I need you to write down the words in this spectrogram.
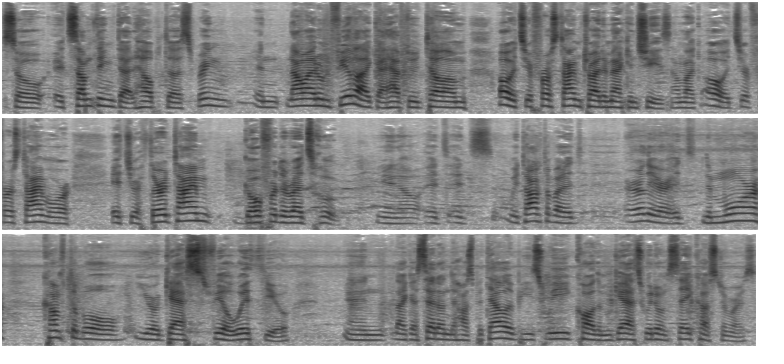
so it's something that helped us bring. And now I don't feel like I have to tell them, oh, it's your first time, try the mac and cheese. I'm like, oh, it's your first time or it's your third time, go for the red zhug. You know, it's, it's, we talked about it earlier, it's the more comfortable your guests feel with you. And like I said on the hospitality piece, we call them guests. We don't say customers.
